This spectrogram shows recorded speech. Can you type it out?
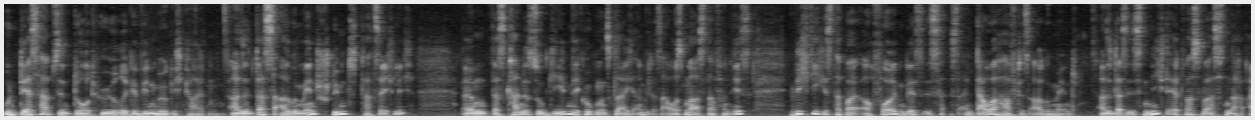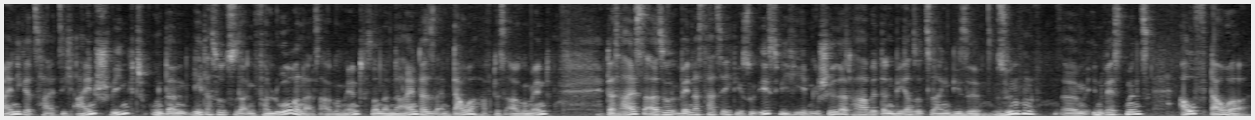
Und deshalb sind dort höhere Gewinnmöglichkeiten. Möglichkeiten. Also das Argument stimmt tatsächlich. Ähm, das kann es so geben. Wir gucken uns gleich an, wie das Ausmaß davon ist. Wichtig ist dabei auch Folgendes, es ist ein dauerhaftes Argument. Also das ist nicht etwas, was nach einiger Zeit sich einschwingt und dann geht das sozusagen verloren als Argument, sondern nein, das ist ein dauerhaftes Argument. Das heißt also, wenn das tatsächlich so ist, wie ich eben geschildert habe, dann wären sozusagen diese Sündeninvestments auf Dauer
